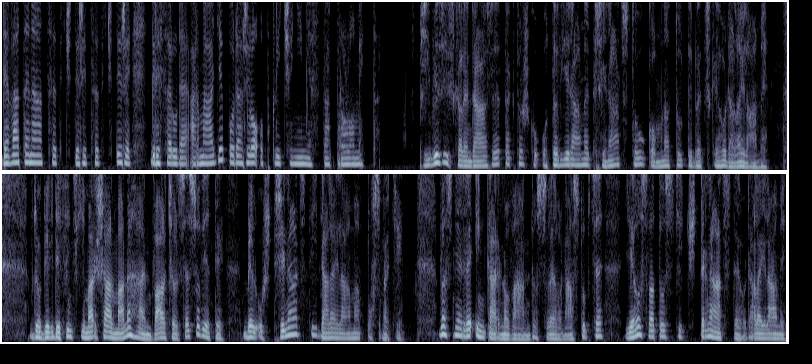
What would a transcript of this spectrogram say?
1944, kdy se rudé armádě podařilo obklíčení města prolomit. V příbězí z kalendáře tak trošku otevíráme 13. komnatu tibetského Dalajlámy. V době, kdy finský maršál Mannheim válčil se Sověty, byl už 13. Dalajláma po smrti. Vlastně reinkarnován do svého nástupce jeho svatosti 14. Dalajlámy,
